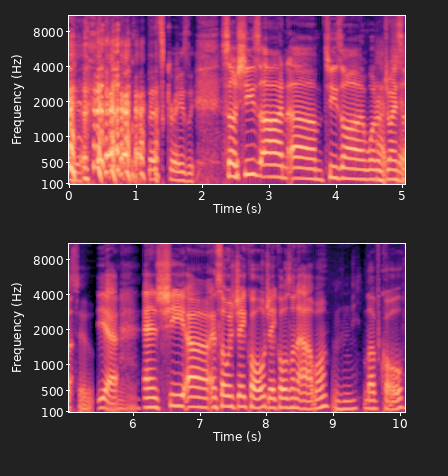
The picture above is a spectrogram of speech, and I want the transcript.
Yeah. That's crazy. So she's on. Um, she's on one of the joints. Yeah, and she. Uh, and so is J Cole. J Cole's on the album. hmm Love Cole.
